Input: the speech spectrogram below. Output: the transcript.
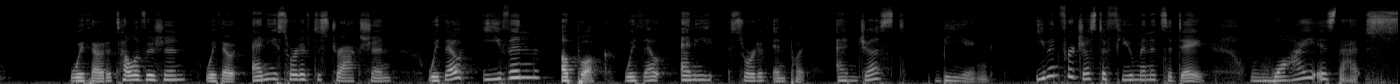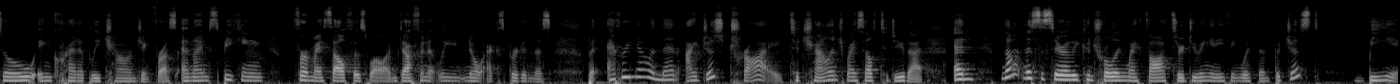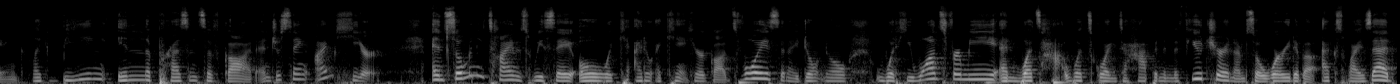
without a television, without any sort of distraction, without even a book, without any sort of input, and just being, even for just a few minutes a day. Why is that so incredibly challenging for us? And I'm speaking for myself as well. I'm definitely no expert in this, but every now and then I just try to challenge myself to do that. And not necessarily controlling my thoughts or doing anything with them, but just being, like being in the presence of God and just saying, I'm here. And so many times we say, "Oh, I can't, I don't, I can't hear God's voice, and I don't know what He wants for me, and what's ha- what's going to happen in the future, and I'm so worried about X, Y, Z."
